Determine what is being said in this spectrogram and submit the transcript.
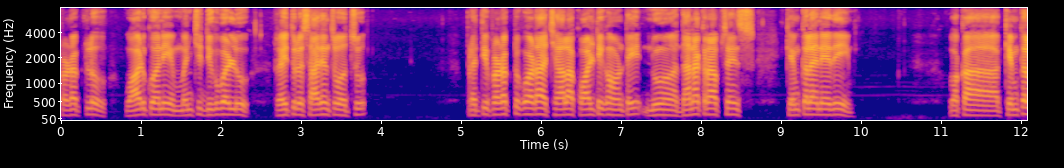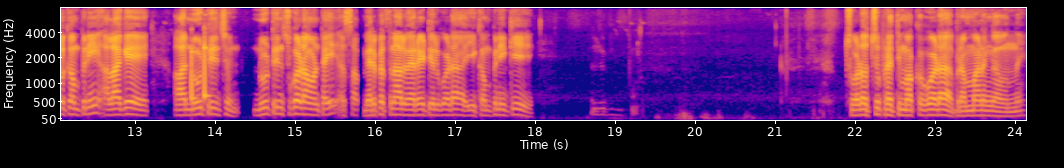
ప్రోడక్ట్లు వాడుకొని మంచి దిగుబడులు రైతులు సాధించవచ్చు. ప్రతి ప్రొడక్ట్ కూడా చాలా క్వాలిటీగా ఉంటాయి. ను ధన క్రాప్ సైన్స్ కెమికల్ అనేది ఒక కెమికల్ కంపెనీ అలాగే ఆ న్యూట్రిన్స్ న్యూట్రిన్స్ కూడా ఉంటాయి. మిరపెత్తనాలు స- వెరైటీలు కూడా ఈ కంపెనీకి చూడొచ్చు. ప్రతి మొక్క కూడా బ్రహ్మాండంగా ఉంది.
